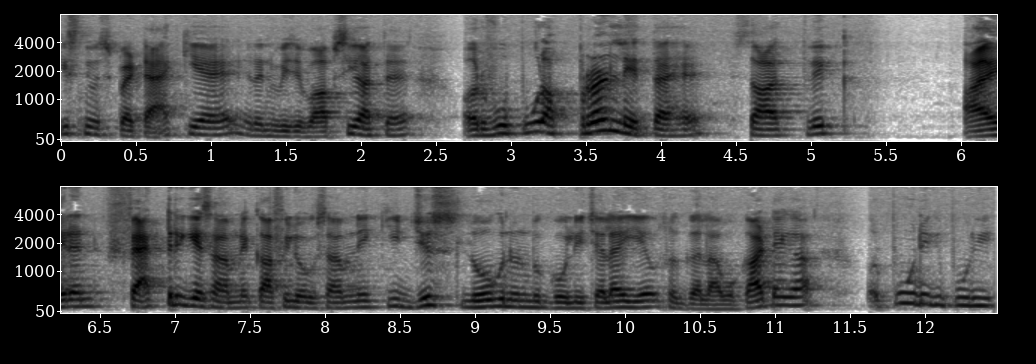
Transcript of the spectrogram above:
किसने उस पर अटैक किया है रणविजय वापसी आता है और वो पूरा प्रण लेता है सात्विक आयरन फैक्ट्री के सामने, काफ़ी लोगों के सामने कि जिस लोग ने उन पर गोली चलाई है, उसका गला वो काटेगा और पूरी की पूरी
